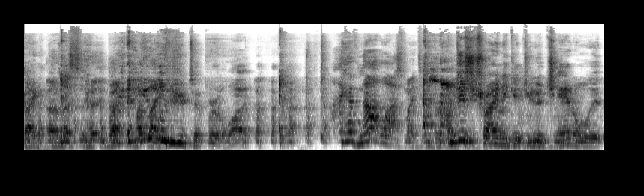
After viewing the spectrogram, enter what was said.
Like unless, but but you like lose your temper a lot. I have not lost my temper. I'm like just trying to get you to mm-hmm. channel it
